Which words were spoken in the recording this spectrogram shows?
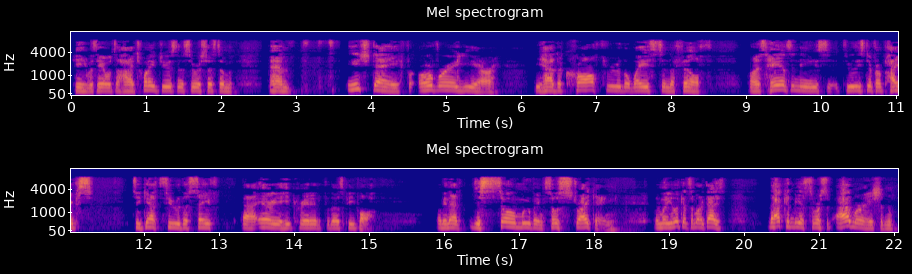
He was able to hide 20 Jews in the sewer system, and each day for over a year, he had to crawl through the waste and the filth on his hands and knees through these different pipes to get to the safe uh, area he created for those people. I mean, that's just so moving, so striking. And when you look at something like that, that can be a source of admiration.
